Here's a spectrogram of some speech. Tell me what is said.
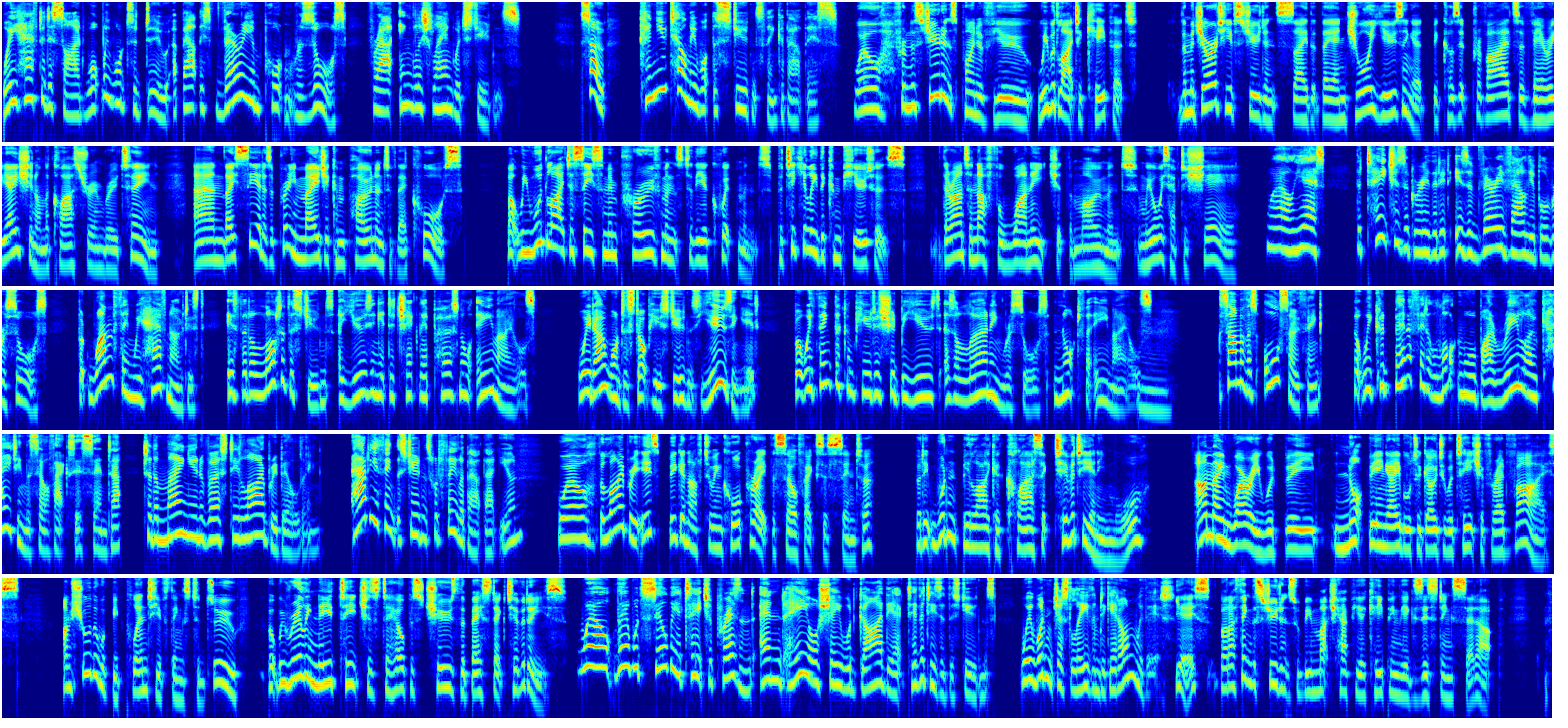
We have to decide what we want to do about this very important resource for our English language students. So, can you tell me what the students think about this? Well, from the students' point of view, we would like to keep it. The majority of students say that they enjoy using it because it provides a variation on the classroom routine, and they see it as a pretty major component of their course. But we would like to see some improvements to the equipment, particularly the computers. There aren't enough for one each at the moment, and we always have to share. Well, yes, the teachers agree that it is a very valuable resource but one thing we have noticed is that a lot of the students are using it to check their personal emails. We don't want to stop you students using it, but we think the computers should be used as a learning resource, not for emails. Mm. Some of us also think that we could benefit a lot more by relocating the Self Access Centre to the main university library building. How do you think the students would feel about that, Yun? Well, the library is big enough to incorporate the Self Access Centre, but it wouldn't be like a class activity anymore. Our main worry would be not being able to go to a teacher for advice. I'm sure there would be plenty of things to do, But we really need teachers to help us choose the best activities. Well, there would still be a teacher present and he or she would guide the activities of the students. We wouldn't just leave them to get on with it. Yes, but I think the students would be much happier keeping the existing setup.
